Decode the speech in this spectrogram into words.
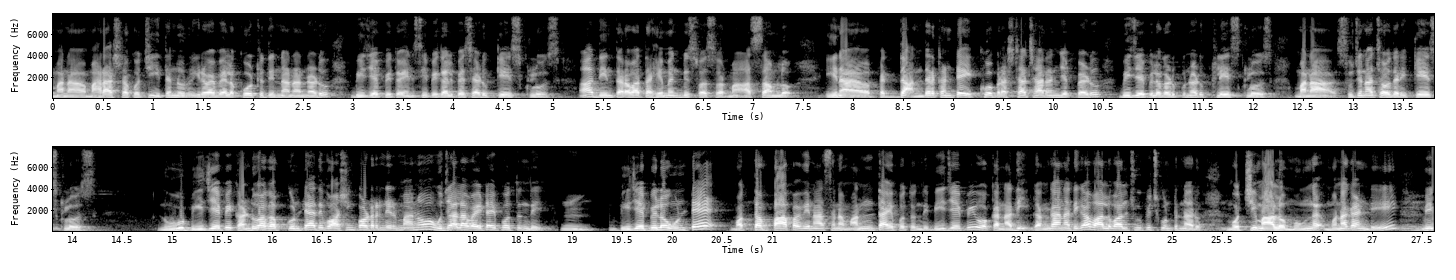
మన మహారాష్ట్రకు వచ్చి ఇతను ఇరవై వేల కోట్లు తిన్నానన్నాడు బీజేపీతో ఎన్సీపీ కలిపేశాడు కేసు క్లోజ్ దీని తర్వాత హేమంత్ బిశ్వాస్ వర్మ అస్సాంలో. ఈయన పెద్ద అందరికంటే ఎక్కువ భ్రష్టాచారం చెప్పాడు. బీజేపీలో గడుపుకున్నాడు కేస్ క్లోజ్ మన సుజనా చౌదరి కేస్ క్లోజ్ నువ్వు బీజేపీ కండువా కప్పుకుంటే అది వాషింగ్ పౌడర్ నిర్మాణం ఉజాలా వైట్ అయిపోతుంది. బీజేపీలో ఉంటే మొత్తం పాప వినాశనం అంతా అయిపోతుంది. బీజేపీ ఒక నది గంగా నదిగా వాళ్ళు వాళ్ళు చూపించుకుంటున్నారు. వచ్చి మాలో మునగ మునగండి మీ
